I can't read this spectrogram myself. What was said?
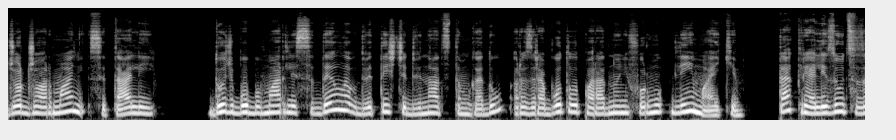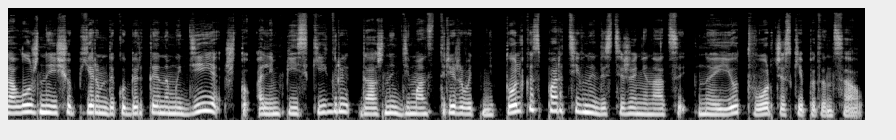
Джорджо Армани с Италией. Дочь Боба Марли Седелла в 2012 году разработала парадную униформу для Ямайки. Так реализуется заложенная еще Пьером де Кубертеном идея, что Олимпийские игры должны демонстрировать не только спортивные достижения нации, но и ее творческий потенциал.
